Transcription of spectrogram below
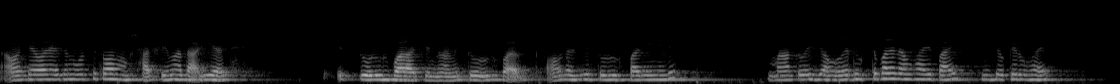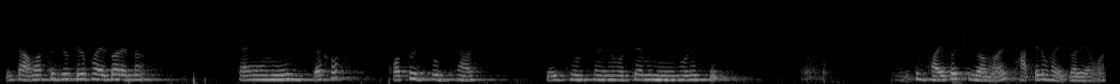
আমাকে আবার একজন বলছে, তোমার শাশুড়ি মা দাঁড়িয়ে আছে। এ তরুল পাড়ার জন্য, আমি তরুণ পাড়, আমার কাছ থেকে তরুল পাড়িয়ে নেবে। মা তো ওই জঙ্গলে ঢুকতে পারে না, ভয় পায়, জোকের ভয়। কিন্তু আমার তো জোকের ভয় করে না। তাই আমি এই দেখো, কত ঝোপঝাড়। সেই ঝোপঝাড়ের মধ্যে আমি নেমে পড়েছি। একটু ভয় করছিল আমার, সাপের ভয় করে আমার।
